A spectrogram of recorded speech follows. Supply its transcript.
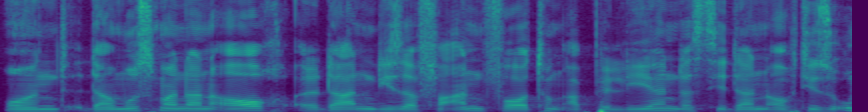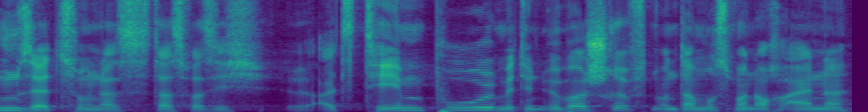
Und da muss man dann auch äh, da an dieser Verantwortung appellieren, dass die dann auch diese Umsetzung, das ist das, was ich äh, als Themenpool mit den Überschriften, und da muss man auch eine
